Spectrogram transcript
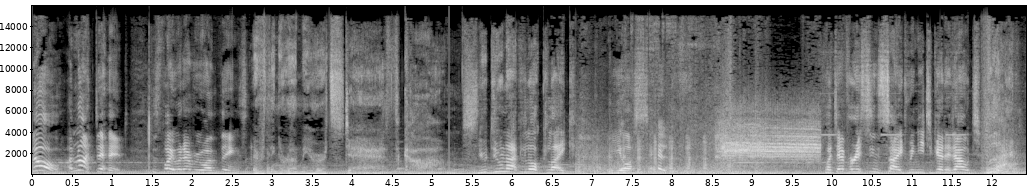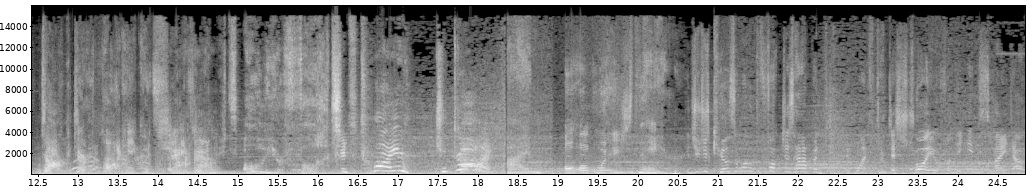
No, I'm not dead. Despite what everyone thinks. Everything around me hurts. Death comes. You do not look like yourself. Whatever is inside, we need to get it out. That doctor thought he could save him. It's all your fault. It's time to die. I'm always there. Did you just kill someone? What the fuck just happened? It wants to destroy you from the inside out.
